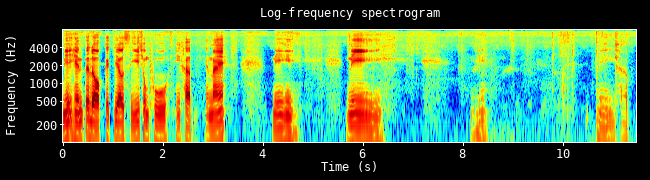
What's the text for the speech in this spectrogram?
มีเห็นแต่ดอกกระเจียวสีชมพูนี่ครับ เห็นไหมนี่นี่นี่นี่ครับ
